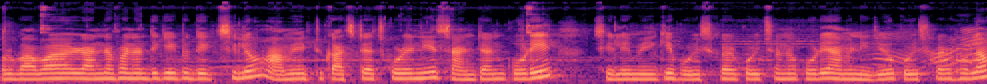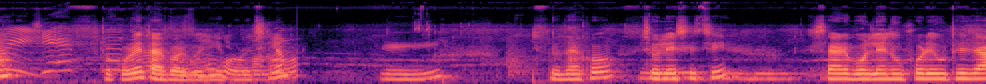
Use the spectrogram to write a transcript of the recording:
ওর বাবা রান্না ফান্নার দিকে একটু দেখছিল। আমি একটু কাজ টাজ করে নিয়ে স্নান টান করে ছেলে মেয়েকে পরিষ্কার পরিচ্ছন্ন করে আমি নিজেও পরিষ্কার হলাম। তো করে তারপর বেরিয়ে পড়েছিলাম। এই তো দেখো চলে এসেছি। স্যার বললেন উপরে উঠে যা।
